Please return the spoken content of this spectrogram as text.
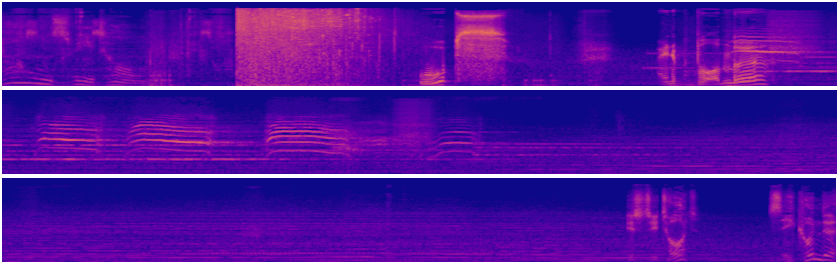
Home, sweet home. Ups. Eine Bombe. Sekunde.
